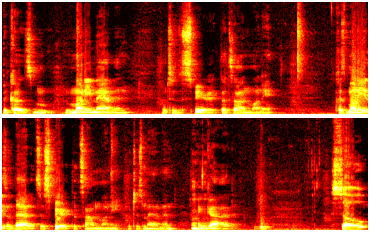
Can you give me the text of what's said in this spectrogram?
Because money, mammon, which is the spirit that's on money. Because money isn't bad. It's a spirit that's on money, which is mammon, and mm-hmm. God. So,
